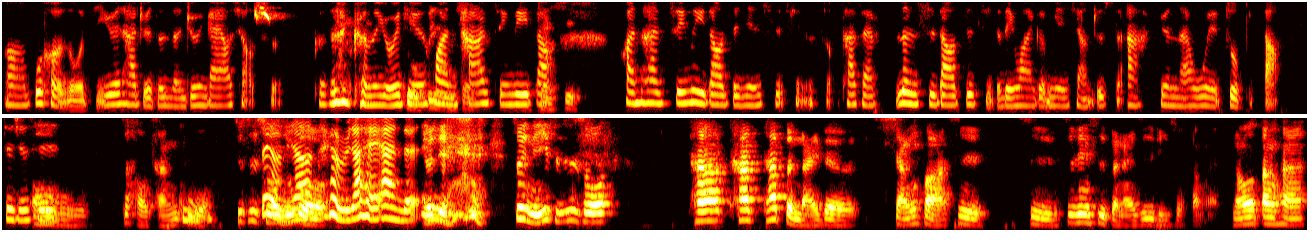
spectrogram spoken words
嗯，不合逻辑，因为他觉得人就应该要孝顺。可是可能有一天换他经历到，换他经历到这件事情的时候，他才认识到自己的另外一个面向，就是啊，原来我也做不到。这就是哦，这好残酷哦！就是说，如个比较果这个比较黑暗的有点，所以你意思是说，他他他本来的想法是是这件事本来就是理所当然，然后当他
